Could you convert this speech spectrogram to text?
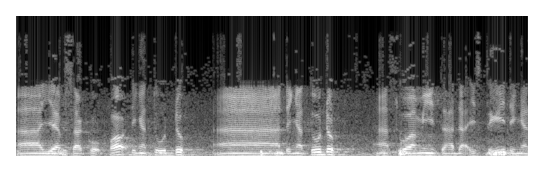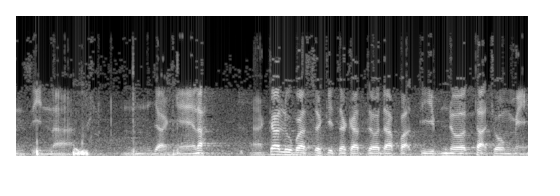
Ha, yang bersakut pak dengan tuduh. Ha, dengan tuduh. Ha, suami terhadap isteri dengan zina. Hmm, janganlah Ha, kalau bahasa kita kata dapat ti benda tak comel,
